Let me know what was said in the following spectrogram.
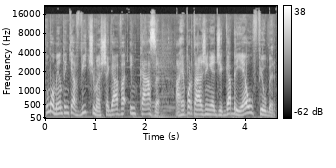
no momento em que a vítima chegava em casa. A reportagem é de Gabriel Filber.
